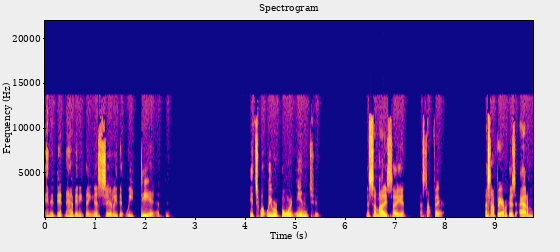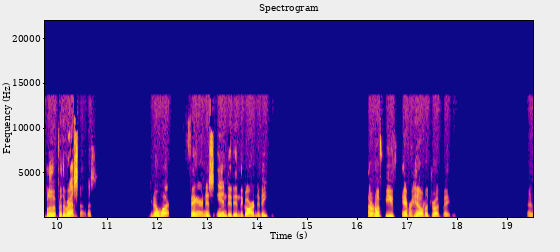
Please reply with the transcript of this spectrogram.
And it didn't have anything necessarily that we did. It's what we were born into. Now somebody's saying, that's not fair. That's not fair because Adam blew it for the rest of us. You know what? Fairness ended in the Garden of Eden. I don't know if you've ever held a drug baby. As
